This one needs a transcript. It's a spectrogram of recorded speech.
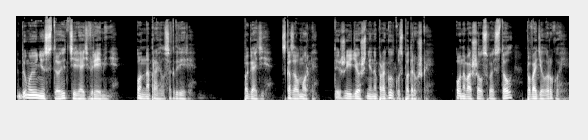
Думаю, не стоит терять времени». Он направился к двери. «Погоди», — сказал Морли. «Ты же идешь не на прогулку с подружкой». Он обошел свой стол, поводил рукой.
